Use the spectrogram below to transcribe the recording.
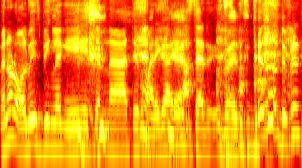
we're not always being like, hey, chalna, te marega. Yeah. It's that, it's, there's a different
